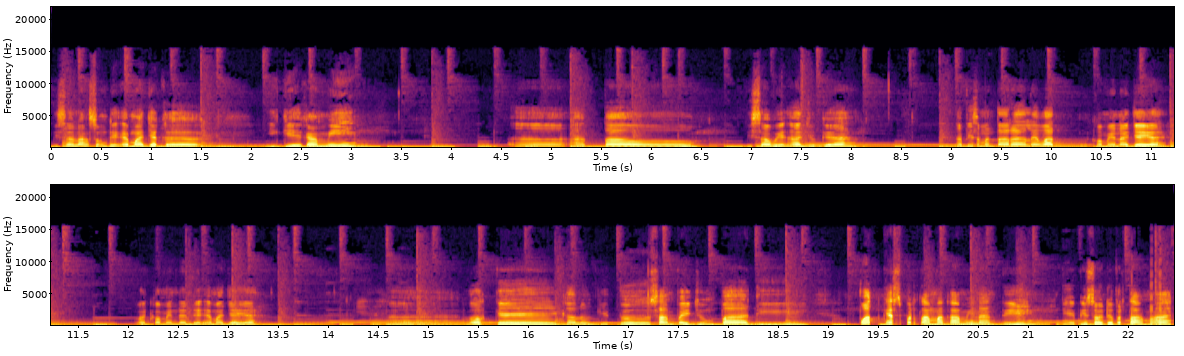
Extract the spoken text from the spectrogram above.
bisa langsung DM aja ke IG kami eh, atau bisa WA juga. Tapi sementara lewat komen aja ya. Lewat komen dan DM aja ya. Eh, Oke, kalau gitu sampai jumpa di podcast pertama kami nanti di episode pertama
